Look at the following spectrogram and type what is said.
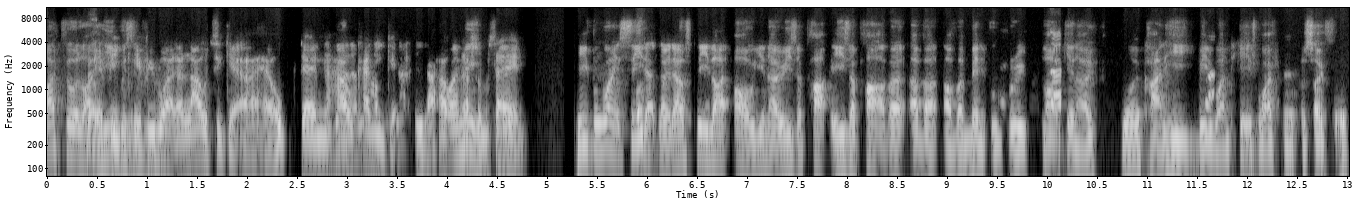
I feel like if he, he, was. if he weren't allowed to get her help, then how can he get? exactly, That's How, what I mean. That's what I'm saying. People won't see that though. They'll see like, oh, you know, he's a part. He's a part of a of a of a mental group. Like, you know, why can't he be the one to get his wife help and so forth?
